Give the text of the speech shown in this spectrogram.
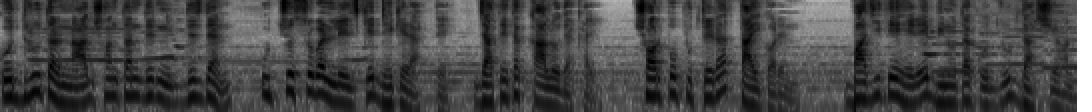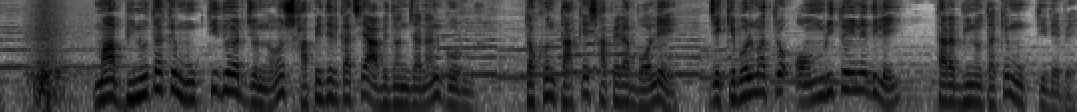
কদ্রু তার নাগ সন্তানদের নির্দেশ দেন উচ্চস্রবার লেজকে ঢেকে রাখতে, যাতে তা কালো দেখায়। সর্পপুত্রেরা তাই করেন। বাজিতে হেরে বিনতা কদ্রুর দাসী হন। মা বিনতাকে মুক্তি দেওয়ার জন্য সাপেদের কাছে আবেদন জানান গরুর। তখন তাকে সাপেরা বলে যে কেবলমাত্র অমৃত এনে দিলেই তারা বিনতাকে মুক্তি দেবে।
